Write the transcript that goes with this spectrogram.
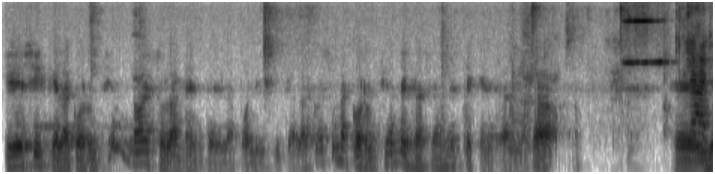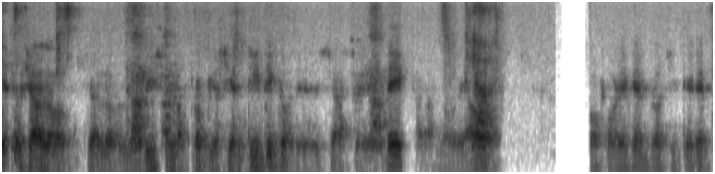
Quiere decir que la corrupción no es solamente de la política, la, es una corrupción desgraciadamente generalizada. Eh, y eso ya, lo, lo, dicen los propios científicos desde hace décadas, no de ahora. O, por ejemplo, si querés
